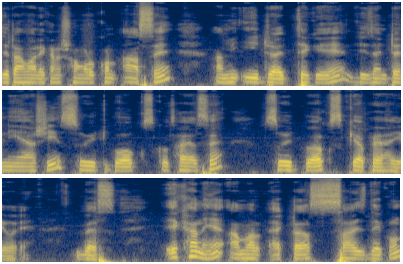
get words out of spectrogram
যেটা আমার এখানে সংরক্ষণ আছে। আমি ই ড্রাইভ থেকে ডিজাইনটা নিয়ে আসি। সুইট বক্স কোথায় আছে? সুইট বক্স ক্যাফে হাইওয়ে ব্যাস। এখানে আমার একটা সাইজ দেখুন।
